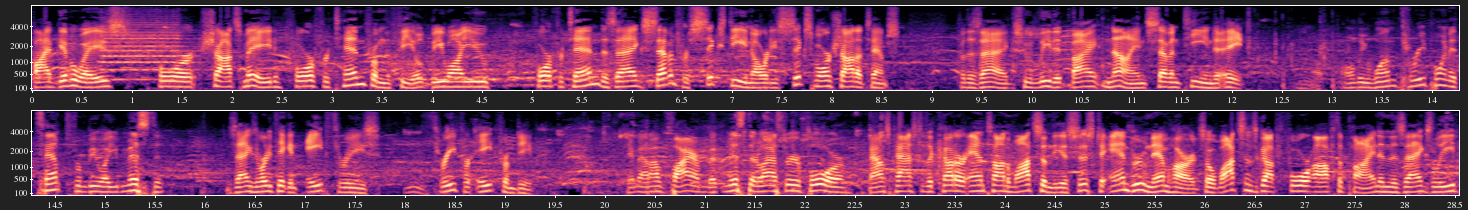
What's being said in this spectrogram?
Five giveaways, four shots made, four for ten from the field. BYU 4 for 10. The Zags 7 for 16, already six more shot attempts for the Zags, who lead it by 9, 17 to 8. Only one three point attempt from BYU missed it. Zags already taken eight threes, three for eight from deep. Came out on fire, but missed their last three or four. Bounce pass to the cutter, Anton Watson, the assist to Andrew Nembhard. So Watson's got four off the pine, and the Zags lead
